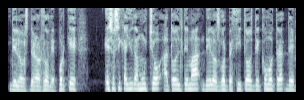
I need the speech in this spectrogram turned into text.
de los, de los Rode, porque eso sí que ayuda mucho a todo el tema de los golpecitos, de cómo, de,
